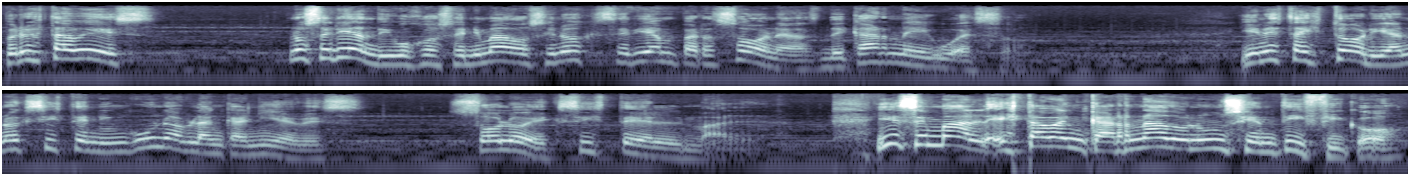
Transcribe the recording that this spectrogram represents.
pero esta vez no serían dibujos animados, sino que serían personas de carne y hueso. Y en esta historia no existe ninguna Blancanieves, solo existe el mal. Y ese mal estaba encarnado en un científico,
